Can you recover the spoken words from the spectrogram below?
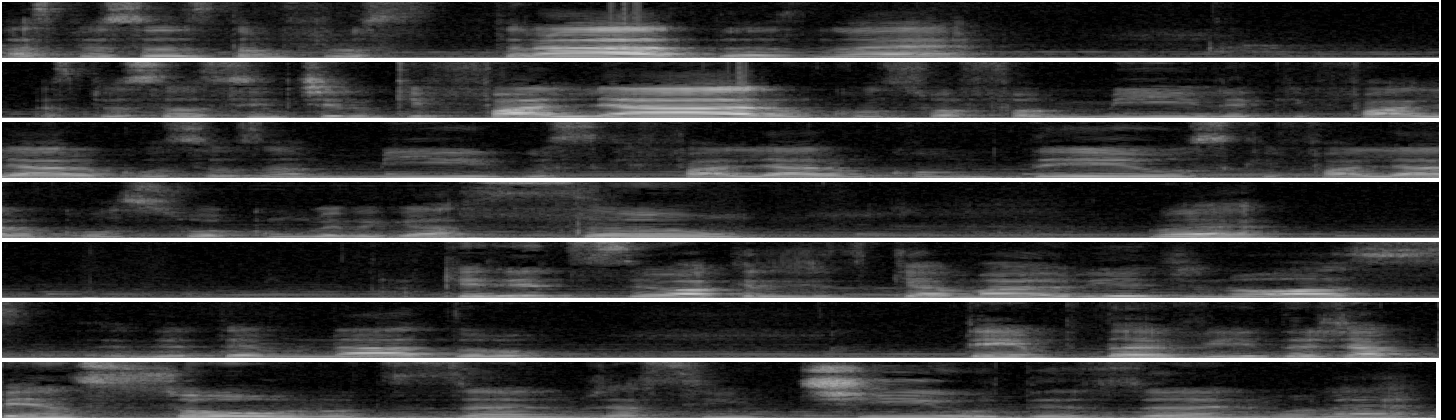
As pessoas estão frustradas, não é? As pessoas sentindo que falharam com sua família, que falharam com seus amigos, que falharam com Deus, que falharam com sua congregação né? Queridos, eu acredito que a maioria de nós, em determinado tempo da vida, já pensou no desânimo, já sentiu o desânimo, né?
